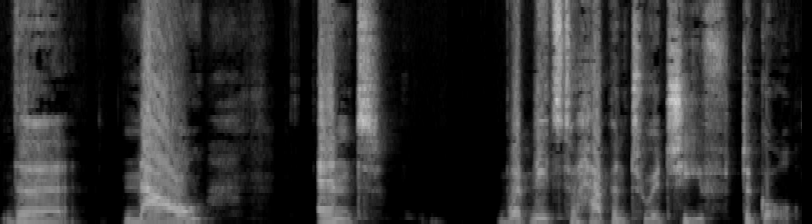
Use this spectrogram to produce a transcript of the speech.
the now and what needs to happen to achieve the goal.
